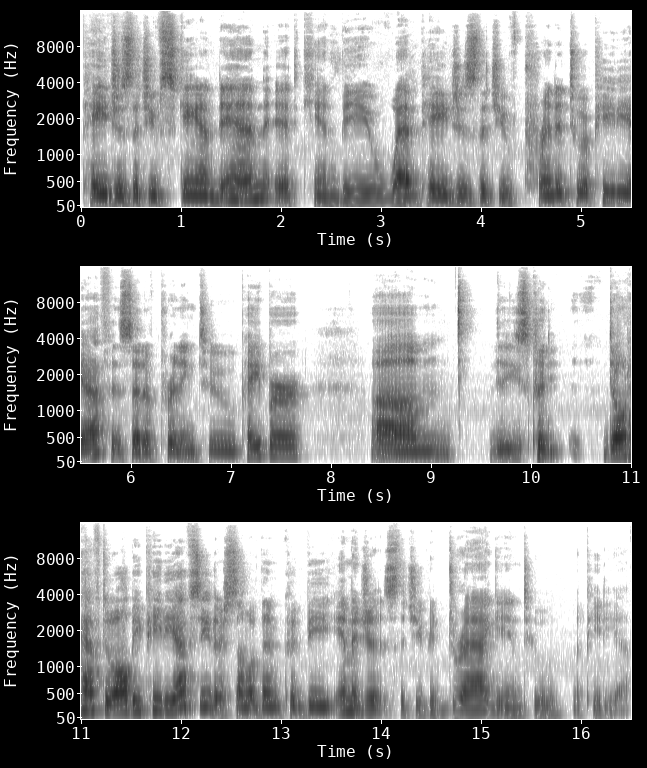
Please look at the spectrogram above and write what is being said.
pages that you've scanned in. It can be web pages that you've printed to a PDF instead of printing to paper. Um, these could don't have to all be PDFs either. Some of them could be images that you could drag into a PDF.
